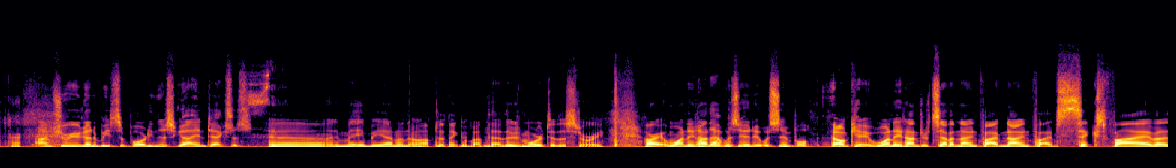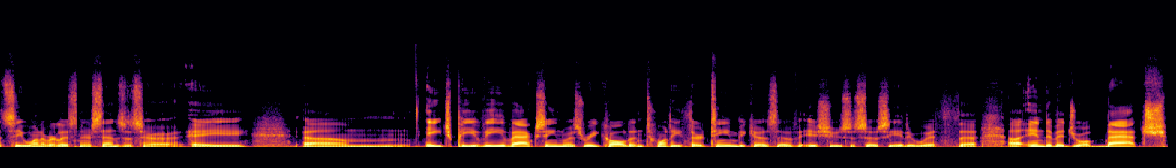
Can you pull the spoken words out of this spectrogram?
I'm sure you're going to be supporting this guy in Texas. Uh, maybe I don't know. I'll have to think about that. There's more to the story. All right, one eight No, that was it. It was simple. Okay, 1 800 795 9565. Let's see, one of our listeners sends us a, a um, HPV vaccine was recalled in 2013 because of issues associated with uh, uh, individual batch.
